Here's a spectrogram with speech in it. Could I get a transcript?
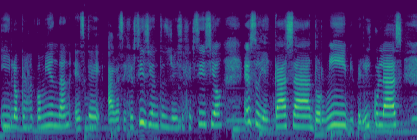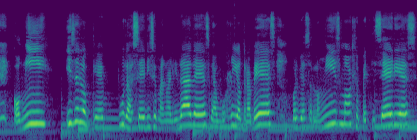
y, lo que recomiendan es que hagas ejercicio. Entonces yo hice ejercicio, estudié en casa, dormí, vi películas, comí, hice lo que pude hacer, hice manualidades, me aburrí otra vez, volví a hacer lo mismo, repetí series,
